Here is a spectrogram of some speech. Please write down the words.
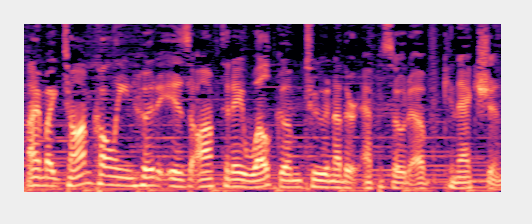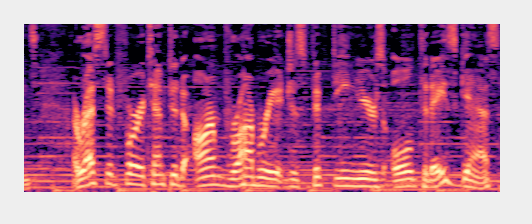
Hi, Mike Tom. Colleen Hood is off today. Welcome to another episode of Connections. Arrested for attempted armed robbery at just 15 years old, today's guest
